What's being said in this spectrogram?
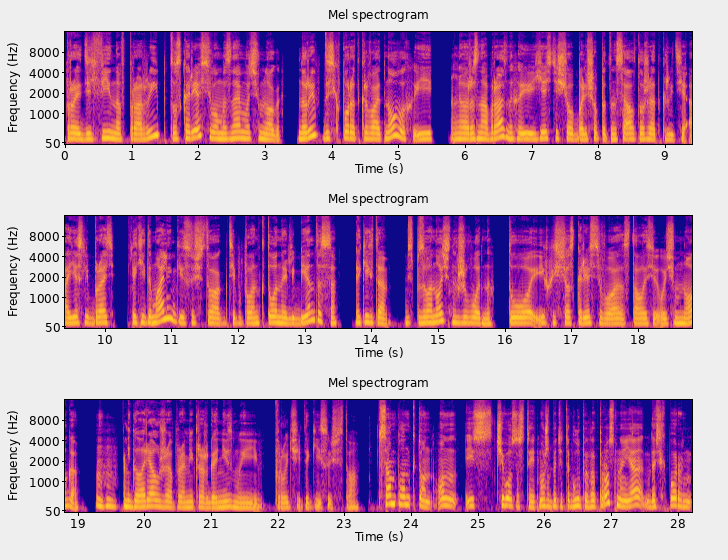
про дельфинов, про рыб, то, скорее всего, мы знаем очень много. Но рыб до сих пор открывают новых и э, разнообразных, и есть еще большой потенциал тоже открытия. А если брать какие-то маленькие существа, типа планктона или бентоса, каких-то беспозвоночных животных, то их еще, скорее всего, осталось очень много. Угу. Не говоря уже про микроорганизмы и прочие такие существа. Сам планктон, он из чего состоит? Может быть, это глупый вопрос, но я до сих пор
